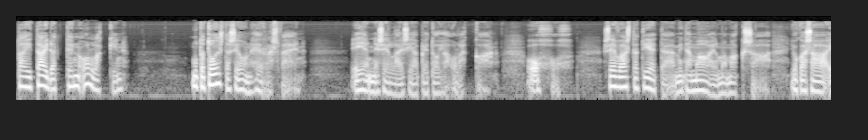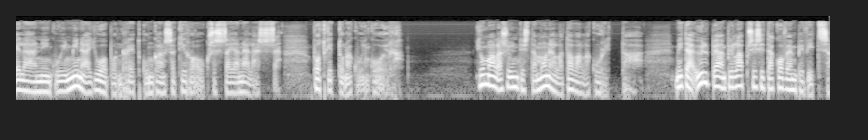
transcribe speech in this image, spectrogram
Tai taidatten ollakin. Mutta toista se on herrasväen. Eihän ne sellaisia petoja olekaan. Oho, se vasta tietää, mitä maailma maksaa, joka saa elää niin kuin minä juopon retkun kanssa kirouksessa ja nälässä, potkittuna kuin koira. Jumala syntistä monella tavalla kurittaa. Mitä ylpeämpi lapsi, sitä kovempi vitsa.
